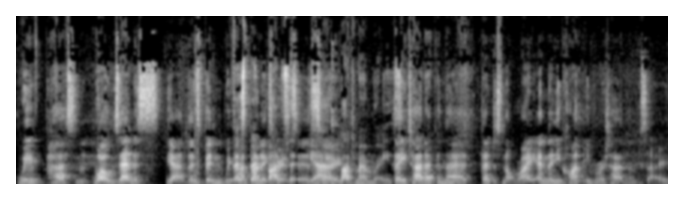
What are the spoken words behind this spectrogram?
we've person well Zen is yeah. There's been we've There's had bad been bad, experiences. yeah, so bad memories. they turn up and they're they're just not right, and then you can't even return them. So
